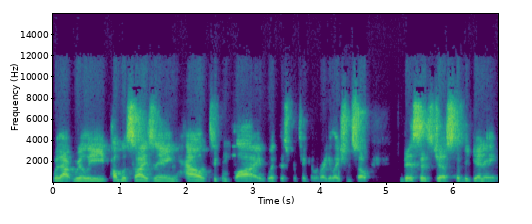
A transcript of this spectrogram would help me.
without really publicizing how to comply with this particular regulation. So this is just the beginning.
